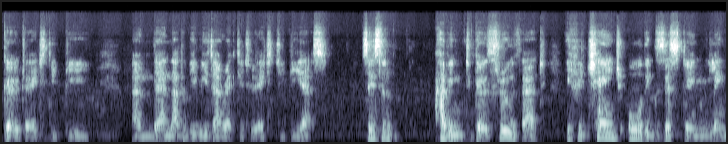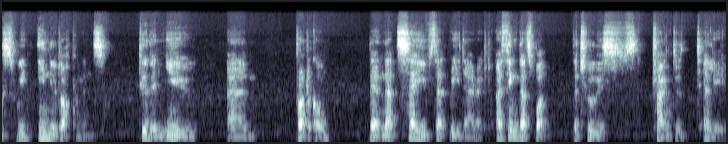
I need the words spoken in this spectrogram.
go to HTTP, and then that would be redirected to HTTPS. So instead of having to go through that, if you change all the existing links within your documents to the new um, protocol, then that saves that redirect. I think that's what the tool is trying to tell you.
